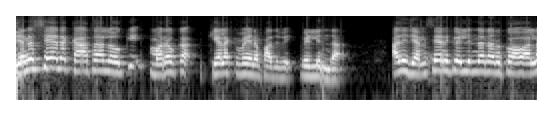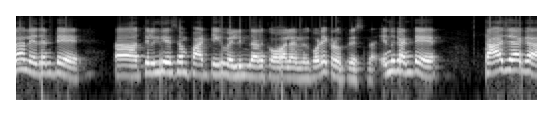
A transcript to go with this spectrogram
జనసేన ఖాతాలోకి మరొక కీలకమైన పదవి వెళ్ళిందా? అది జనసేనకి వెళ్ళిందని అనుకోవాలా? లేదంటే తెలుగుదేశం పార్టీకి వెళ్ళింది అనుకోవాలా అనేది కూడా ఇక్కడ ఒక ప్రశ్న. ఎందుకంటే తాజాగా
